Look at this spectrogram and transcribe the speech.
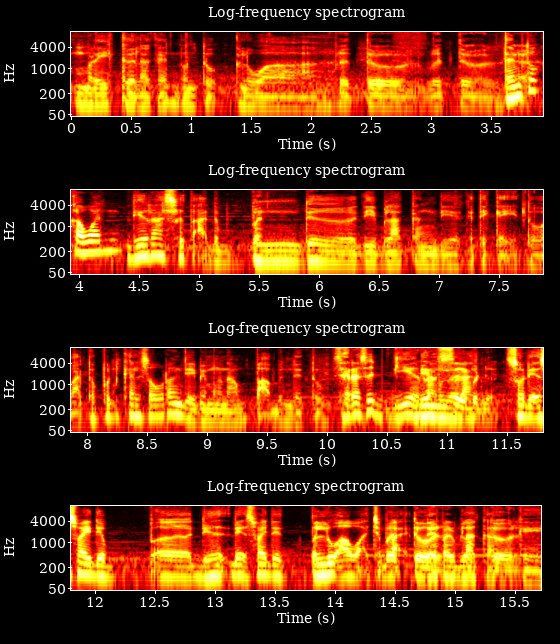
mereka lah kan Untuk keluar. Betul Betul. Time tu kawan Dia rasa tak ada benda Di belakang dia ketika itu? Ataupun Kyle seorang je memang nampak benda tu? Saya rasa dia, Dia rasa mengeras- benda So that's why dia uh, dia, That's why dia peluk awak cepat betul, Daripada belakang. Betul. Okay.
